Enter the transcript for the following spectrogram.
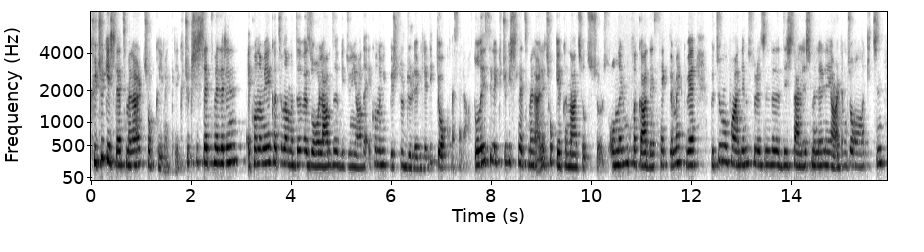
Küçük işletmeler çok kıymetli. Küçük işletmelerin ekonomiye katılamadığı ve zorlandığı bir dünyada ekonomik bir sürdürülebilirlik yok mesela. Dolayısıyla küçük işletmelerle çok yakından çalışıyoruz. Onları mutlaka desteklemek ve bütün bu pandemi sürecinde de dijitalleşmelerine yardımcı olmak için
